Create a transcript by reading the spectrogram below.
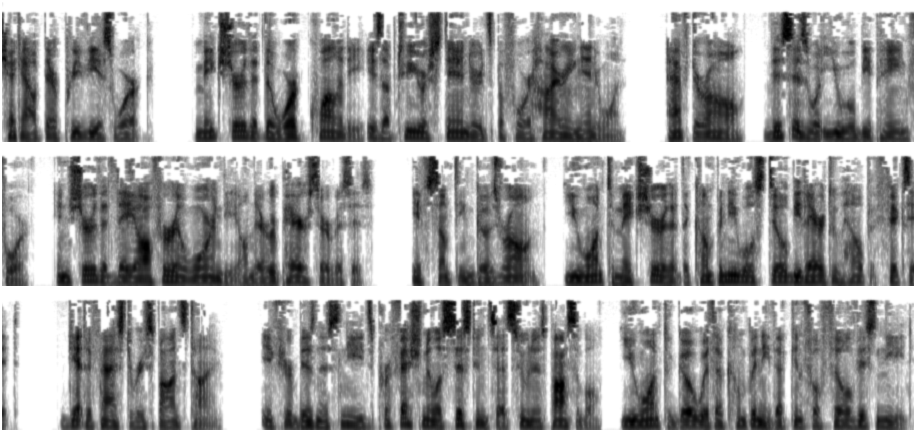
Check out their previous work. Make sure that the work quality is up to your standards before hiring anyone. After all, this is what you will be paying for. Ensure that they offer a warranty on their repair services. If something goes wrong, you want to make sure that the company will still be there to help fix it. Get a fast response time. If your business needs professional assistance as soon as possible, you want to go with a company that can fulfill this need.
